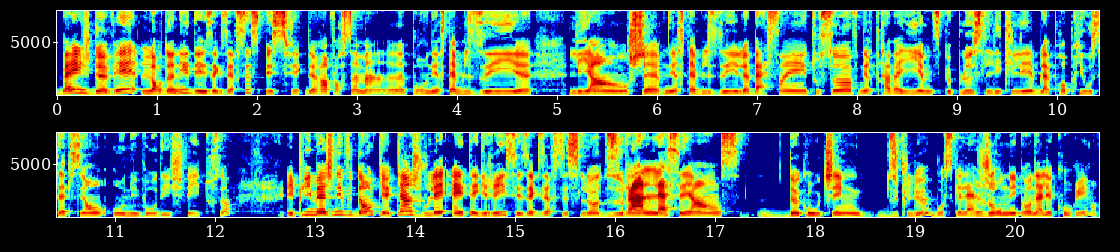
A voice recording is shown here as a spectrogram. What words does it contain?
ben je devais leur donner des exercices spécifiques de renforcement hein, pour venir stabiliser euh, les hanches, venir stabiliser le bassin, tout ça, venir travailler un petit peu plus l'équilibre, la proprioception au niveau des chevilles, tout ça. Et puis imaginez-vous donc que quand je voulais intégrer ces exercices-là durant la séance de coaching du club, ou que la journée qu'on allait courir,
